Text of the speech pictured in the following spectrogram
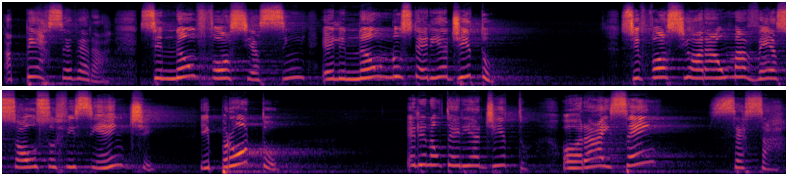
a perseverar. Se não fosse assim, ele não nos teria dito. Se fosse orar uma vez só o suficiente e pronto, ele não teria dito: orai sem cessar.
